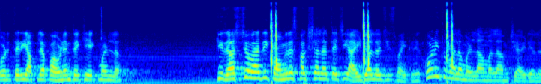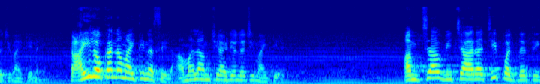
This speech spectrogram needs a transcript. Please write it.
कोणतरी आपल्या पाहुण्यांपैकी एक म्हणलं की राष्ट्रवादी काँग्रेस पक्षाला त्याची आयडिओलॉजीच माहिती नाही. कोणी तुम्हाला म्हणलं आम्हाला आमची आयडियॉलॉजी माहिती नाही? काही लोकांना माहिती नसेल आम्हाला आमची आयडिओलॉजी माहिती आहे. आमच्या विचाराची पद्धती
